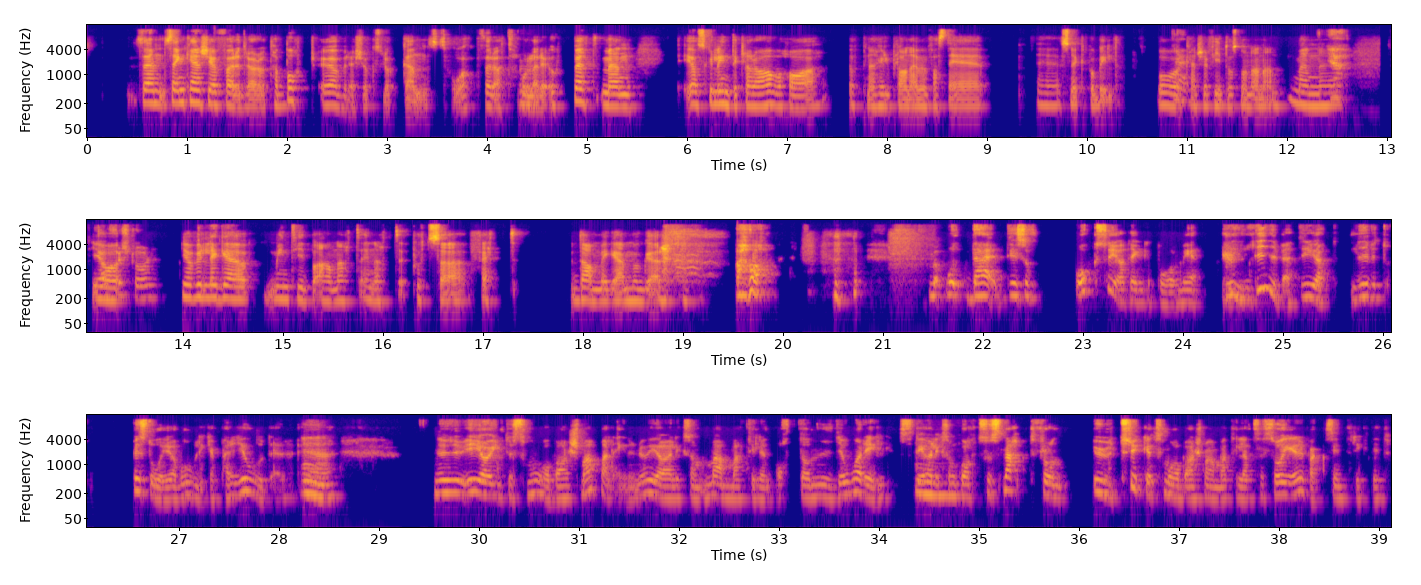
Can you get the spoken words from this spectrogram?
Sen, sen kanske jag föredrar att ta bort övre köksluckan så för att hålla Mm. det öppet men jag skulle inte klara av att ha öppna hyllplan även fast det är eh, snyggt på bild och Nej. kanske fint hos någon annan. Men eh, Ja. Jag jag, förstår. jag vill lägga min tid på annat än att putsa fett dammiga muggar. Ja. Och det, här, det som också jag tänker på med livet, det är ju att livet består ju av olika perioder. Mm. Nu är jag inte småbarnsmamma längre. Nu är jag liksom mamma till en åtta och nioåring. Så det har Mm. liksom gått så snabbt från uttrycket småbarnsmamma till att så är det faktiskt inte riktigt.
